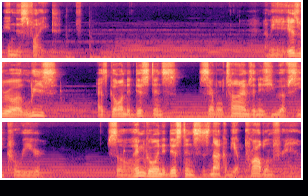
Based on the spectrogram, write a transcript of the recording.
in this fight. I mean, Israel at least has gone the distance several times in his UFC career. So him going the distance is not going to be a problem for him.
